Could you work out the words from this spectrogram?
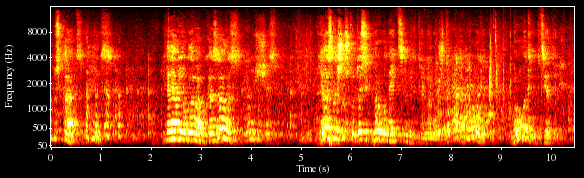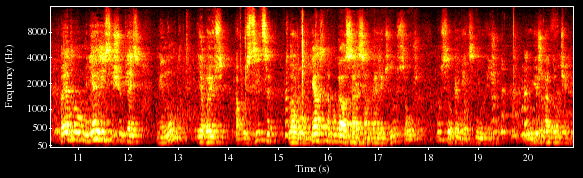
Опускаться вниз. И когда у него голова показалась, он исчез. Я слышал, что до сих пор его найти никто не может. Бродит, бродит где-то. Поэтому у меня есть еще пять минут. Я боюсь опуститься. Слава Богу, я напугался, Александр Олегович. Ну все уже. Ну все, конец, не увижу. Не увижу родного человека.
